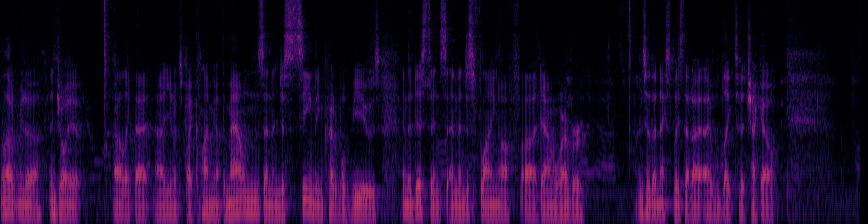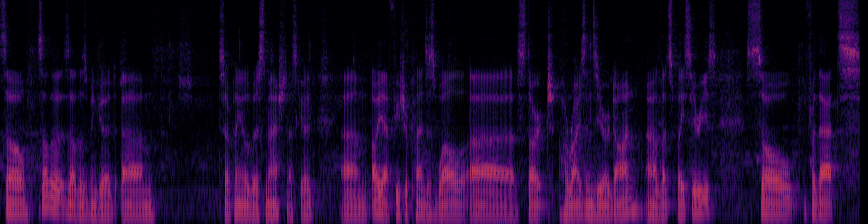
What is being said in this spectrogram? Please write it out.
Allowed me to enjoy it uh, like that, uh, you know, just by climbing up the mountains and then just seeing the incredible views in the distance and then just flying off uh, down wherever into the next place that I, I, would like to check out. So Zelda, Zelda's been good. Um, started playing a little bit of Smash. That's good. Um, oh yeah, future plans as well. Uh, start Horizon Zero Dawn uh, Let's Play series. So for that,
